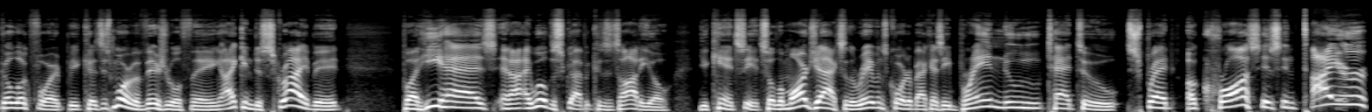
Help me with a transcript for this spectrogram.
go look for it because it's more of a visual thing. I can describe it, but he has, and I will describe it because it's audio. You can't see it. So Lamar Jackson, the Ravens quarterback, has a brand new tattoo spread across his entire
